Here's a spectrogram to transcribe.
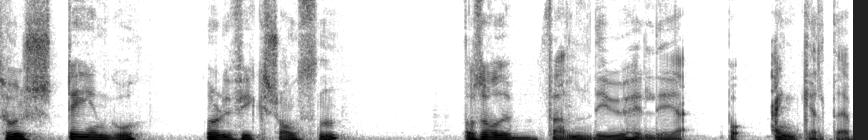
Så var du steingod når du fikk sjansen. Og så var du veldig uheldig på enkelte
